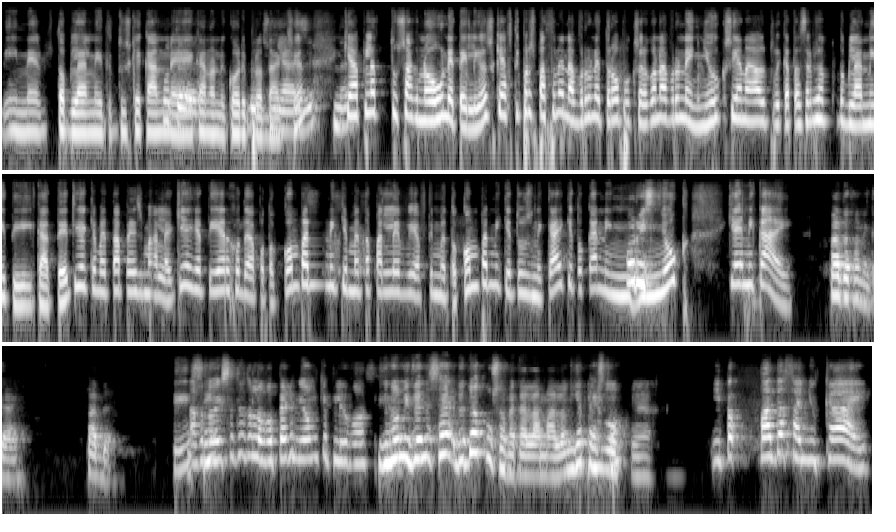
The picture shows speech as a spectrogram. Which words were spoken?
είναι στον πλανήτη τους και κάνουν Ούτε κανονικό Δεν τους reproduction. νοιάζει, ναι. Και απλά τους αγνοούν τελείως και αυτοί προσπαθούν να βρουν τρόπο, ξέρω εγώ, να βρουν νιούξ για να καταστρέψουν τον πλανήτη ή κάτι τέτοιο. Και μετά παίζει μαλακία γιατί έρχονται από το company και μετά παλεύει αυτή με το company και τους νικάει και το κάνει Ορίστε. νιούκ και νικάει. Πάντα θα νικάει. Πάντα. Τι; Αγνοήσατε το λογοπαίγνιό μου και πληγώθηκα. Συγγνώμη, δεν, σε- δεν το ακούσαμε καλά μάλλον. Για πες το. Είπα πάντα θα νιουκάει.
